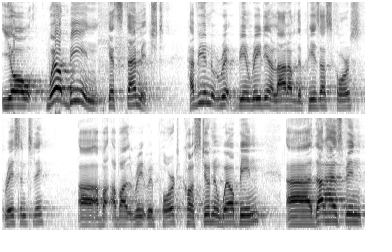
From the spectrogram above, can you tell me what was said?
your well being gets damaged. Have you been reading a lot of the PISA scores recently? Uh, about, about re- report called Student Well-being. Uh, that has been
